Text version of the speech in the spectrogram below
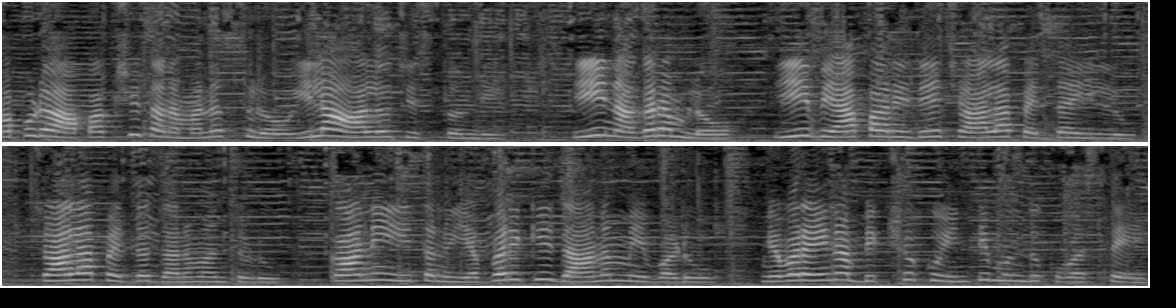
అప్పుడు ఆ పక్షి తన మనస్సులో ఇలా ఆలోచిస్తుంది. ఈ నగరంలో ఈ వ్యాపారిదే చాలా పెద్ద ఇల్లు చాలా పెద్ద ధనవంతుడు. కానీ ఇతను ఎవరికీ దానం ఇవ్వడు. ఎవరైనా భిక్షకు ఇంటి ముందుకు వస్తే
